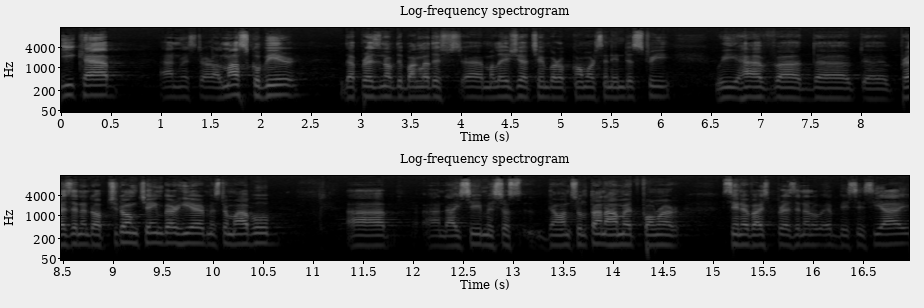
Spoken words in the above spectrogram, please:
ECAB, and Mr. Almas Kobir, the President of the Bangladesh uh, Malaysia Chamber of Commerce and Industry, we have uh, the, the, president of Chittagong Chamber here, Mr. Mahbub, uh, and I see Mr. Dewan Sultan Ahmed, former senior vice president of FBCCI,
